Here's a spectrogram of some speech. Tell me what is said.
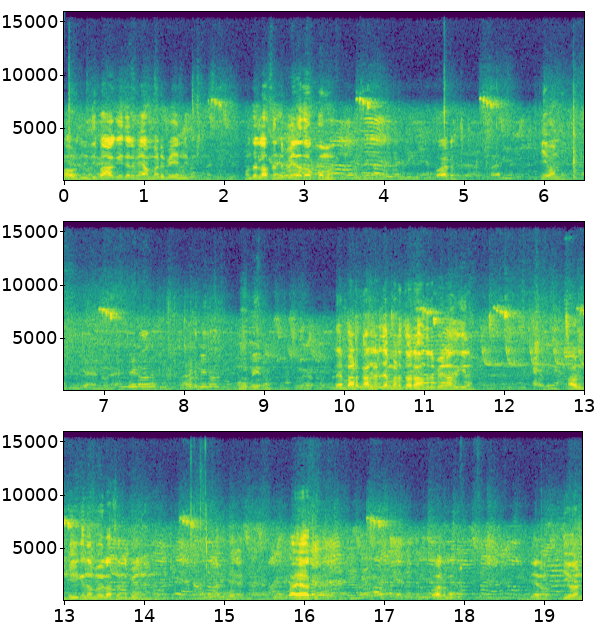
අවුරුදු 25 ක විතර මේ අම්මට පේන්නේ. හොඳ ලස්සනට පේනද ඔක්කොම? ඔයාලට කියවන්න. පේනවද මට පේනවද පේනවා දැන් බලන්න කන්නට දැන් මට වඩා හොඳට පේනවද කියලා? අවුරුදු කීයකින්ද මේ ලස්සනට පේන්නේ? අයහත. බලන්න මොකෝ. එනවා කියවන්න.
